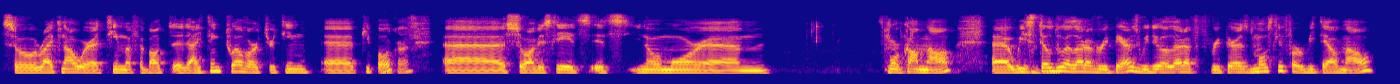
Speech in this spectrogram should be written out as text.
So right now we're a team of about uh, I think 12 or 13 uh, people. Okay. Uh, so obviously it's it's you know more. Um, it's more calm now. Uh, we mm-hmm. still do a lot of repairs. We do a lot of repairs mostly for retail now.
